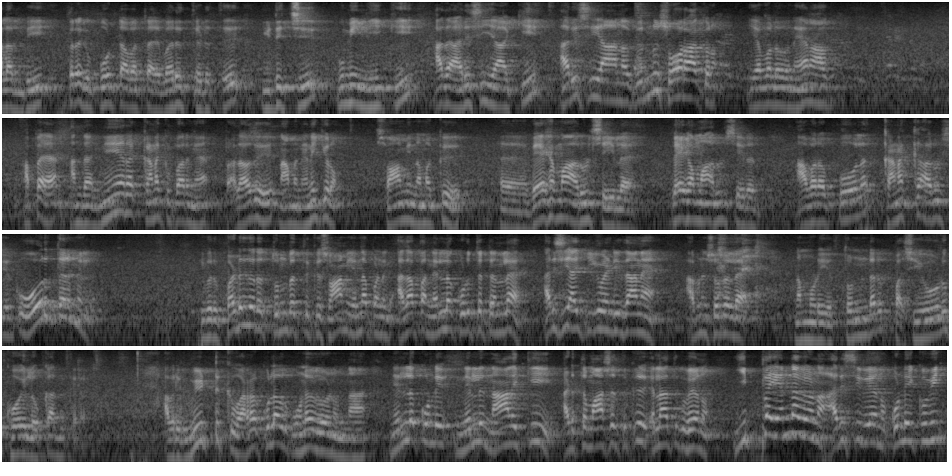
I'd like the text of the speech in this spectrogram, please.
அலம்பி பிறகு போட்டு அவற்றை வறுத்தெடுத்து இடித்து உமி நீக்கி அதை அரிசியாக்கி அரிசியானதுன்னு சோறாக்கணும். எவ்வளவு நேரம் ஆகும்? அப்போ அந்த நேர கணக்கு பாருங்கள் அதாவது நாம் நினைக்கிறோம் சுவாமி நமக்கு வேகமாக அருள் செய்யலை வேகமாக அருள் செய்கிறார் அவரை போல கணக்கு அருள் செய்யறதுக்கு ஒருத்தரும் இல்லை. இவர் படுகிற துன்பத்துக்கு சுவாமி என்ன பண்ணுங்க அதாப்பா நெல்லை கொடுத்துட்டேன்ல அரிசி ஆக்கிக்க வேண்டியது தானே அப்படின்னு சொல்லலை. நம்முடைய தொண்டர் பசியோடு கோயில் உட்காந்துக்கிறார் அவருக்கு வீட்டுக்கு வரக்குள்ளே அவருக்கு உணவு வேணும்னா நெல்லை கொண்டு நெல் நாளைக்கு அடுத்த மாதத்துக்கு எல்லாத்துக்கும் வேணும். இப்போ என்ன வேணும்? அரிசி வேணும். கொண்டு குவி.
